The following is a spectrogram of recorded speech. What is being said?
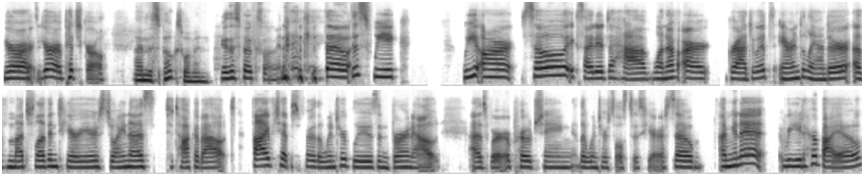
You're our you're our pitch girl. I'm the spokeswoman. You're the spokeswoman. so this week we are so excited to have one of our graduates, Erin DeLander of Much Love Interiors, join us to talk about five tips for the winter blues and burnout as we're approaching the winter solstice here. So I'm going to read her bio.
